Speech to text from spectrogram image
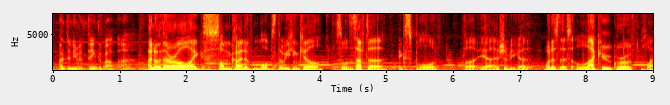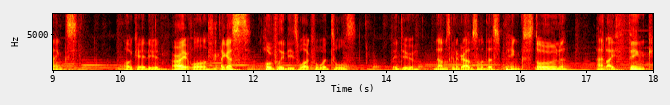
I didn't even think about that. I know there are like some kind of mobs that we can kill, so we'll just have to explore. But yeah, it should be good. What is this? Lacugrove planks. Okay, dude. Alright, well, I guess hopefully these work for wood tools. They do. Now I'm just gonna grab some of this pink stone, and I think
